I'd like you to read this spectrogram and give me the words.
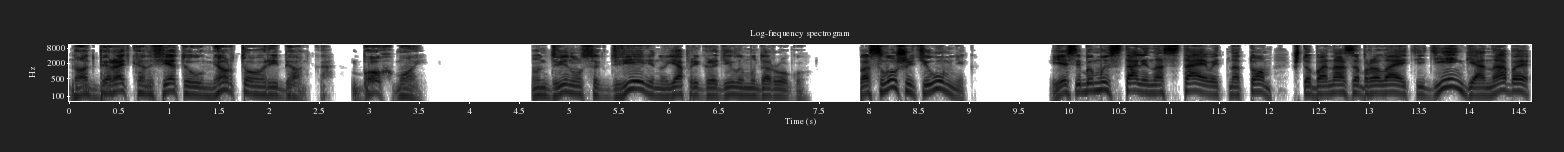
«Но отбирать конфеты у мертвого ребенка, бог мой!» Он двинулся к двери, но я преградил ему дорогу. «Послушайте, умник, если бы мы стали настаивать на том, чтобы она забрала эти деньги, она бы...»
